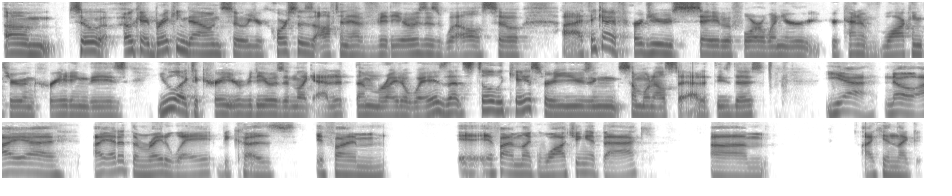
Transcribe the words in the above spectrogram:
Um, so, okay, breaking down. So, your courses often have videos as well. So, I think I've heard you say before when you're you're kind of walking through and creating these, you like to create your videos and like edit them right away. Is that still the case, or are you using someone else to edit these days? Yeah, no, I uh, I edit them right away because if I'm if I'm like watching it back, um, I can like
